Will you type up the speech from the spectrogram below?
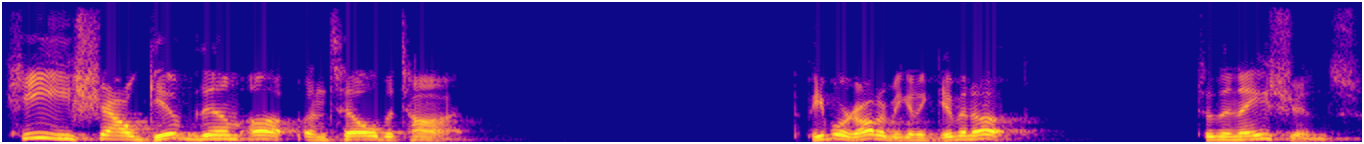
He shall give them up until the time. People are going to be going to give it up to the nations.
